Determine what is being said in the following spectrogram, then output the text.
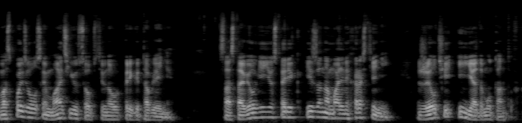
воспользовался мазью собственного приготовления. Составил ее старик из аномальных растений, желчи и яда мутантов.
